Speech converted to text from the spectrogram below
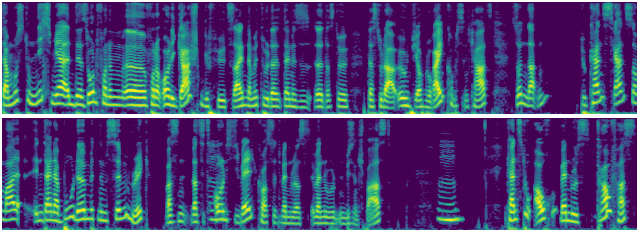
da musst du nicht mehr der Sohn von einem, äh, von einem Oligarchen gefühlt sein, damit du da, deine, äh, dass du, dass du da irgendwie auch nur reinkommst in Cards, sondern du kannst ganz normal in deiner Bude mit einem Sim-Rig, was, was jetzt mhm. auch nicht die Welt kostet, wenn du das, wenn du ein bisschen sparst, mhm. kannst du auch, wenn du es drauf hast,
